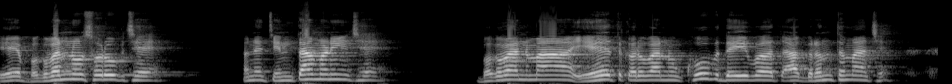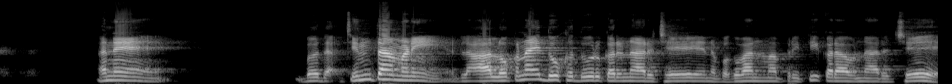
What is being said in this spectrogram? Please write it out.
એ ભગવાનનું સ્વરૂપ છે અને ચિંતામણી છે. ભગવાનમાં હેત કરવાનું ખૂબ દૈવત આ ગ્રંથમાં છે. અને બધા ચિંતામણી, એટલે આ લોકનાય દુઃખ દૂર કરનાર છે અને ભગવાનમાં પ્રીતિ કરાવનાર છે.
